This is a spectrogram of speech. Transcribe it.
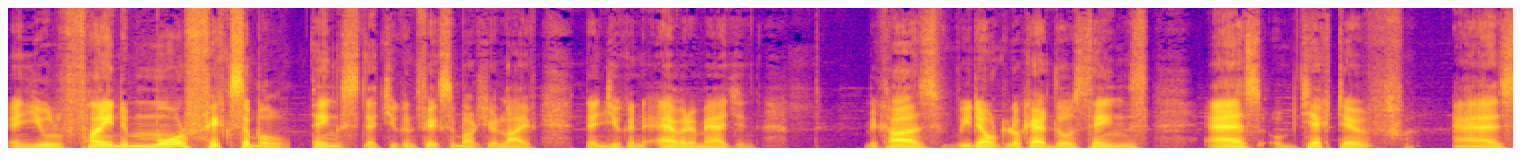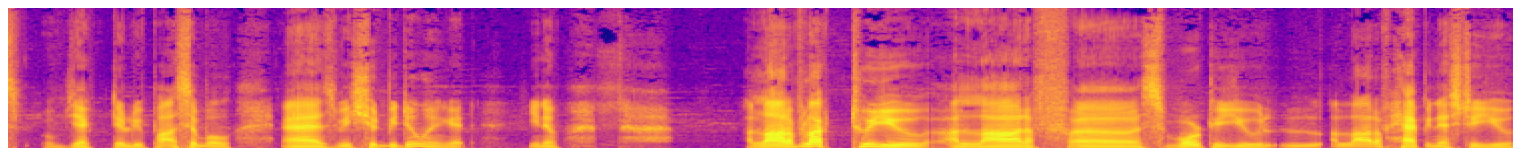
and you'll find more fixable things that you can fix about your life than you can ever imagine. Because we don't look at those things as objective as objectively possible as we should be doing it you know. A lot of luck to you a lot of uh, support to you a lot of happiness to you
